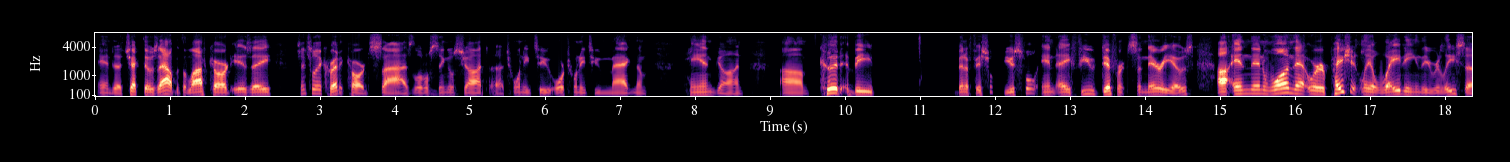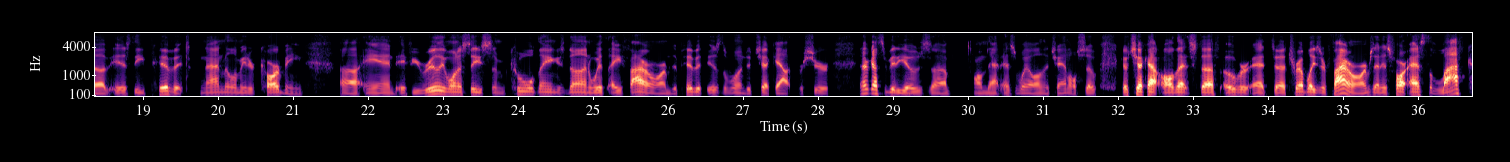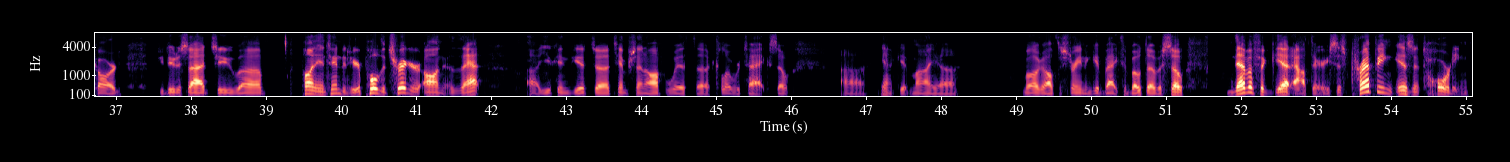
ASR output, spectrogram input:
and uh, check those out. But the Life Card is a essentially a credit card size, little single shot, uh, 22 or 22 Magnum handgun. Um, could be beneficial, useful in a few different scenarios. Uh, and then one that we're patiently awaiting the release of is the Pivot 9 millimeter carbine. Uh, and if you really want to see some cool things done with a firearm, the Pivot is the one to check out for sure. And I've got some videos uh, on that as well on the channel. So go check out all that stuff over at uh, Trailblazer Firearms. And as far as the life card, if you do decide to uh, pun intended here, pull the trigger on that, uh, you can get uh, 10% off with Clover Tac. So, uh, yeah, get my mug off the screen and get back to both of us. So, never forget out there, he says, prepping isn't hoarding.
